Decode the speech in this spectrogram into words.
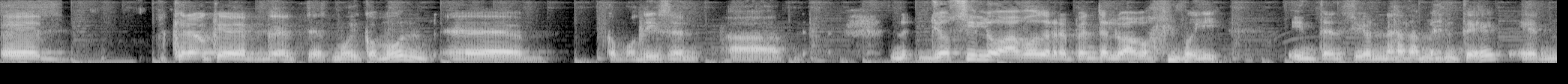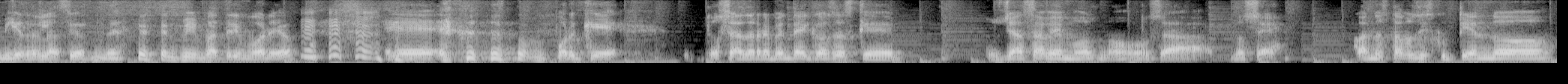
Eh, creo que es muy común, eh, como dicen. n- yo sí lo hago, de repente lo hago muy intencionadamente en mi relación, en mi matrimonio, eh, porque, o sea, de repente hay cosas que pues ya sabemos, ¿no? O sea, no sé, cuando estamos discutiendo,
